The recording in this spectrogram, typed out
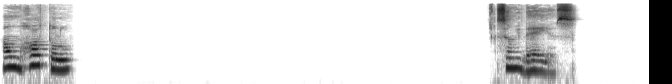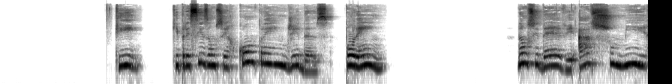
a um rótulo. São ideias. Que, que precisam ser compreendidas, porém, não se deve assumir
